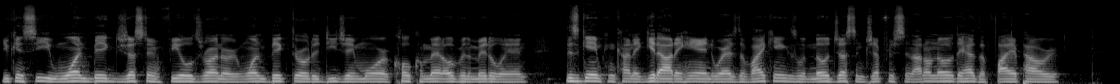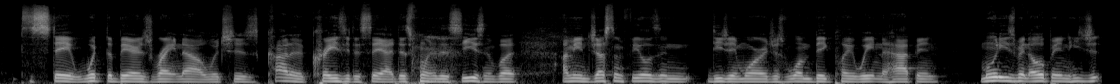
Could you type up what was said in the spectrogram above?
you can see one big Justin Fields run or one big throw to DJ Moore or Cole Kmet over the middle, and this game can kind of get out of hand. Whereas the Vikings, with no Justin Jefferson, I don't know if they have the firepower – to stay with the Bears right now, which is kind of crazy to say at this point of the season. But I mean, Justin Fields and DJ Moore are just one big play waiting to happen. Mooney's been open. He just,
